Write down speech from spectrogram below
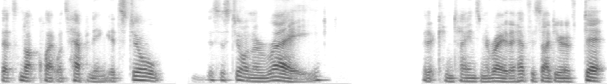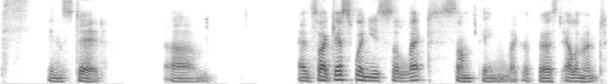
that's not quite what's happening. It's still this is still an array but it contains an array. They have this idea of depth instead. Um, and so i guess when you select something like the first element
